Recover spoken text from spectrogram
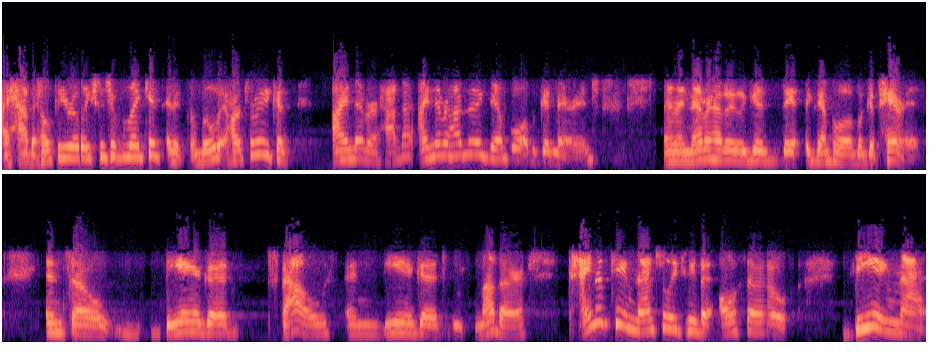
I have a healthy relationship with my kids, and it's a little bit hard for me because I never had that. I never had an example of a good marriage, and I never had a good example of a good parent. And so, being a good spouse and being a good mother kind of came naturally to me, but also being that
